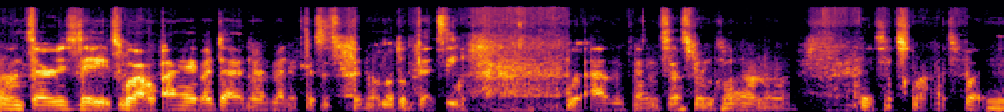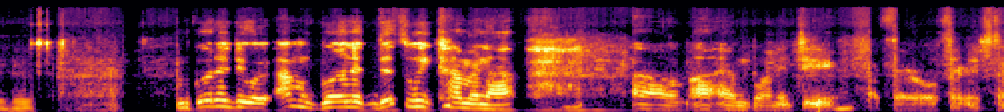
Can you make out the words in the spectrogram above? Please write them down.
on Thursdays. Well, I haven't done in a minute because it's been a little busy with other things that's been going on business wise. But Mm-hmm. I'm gonna do it. I'm gonna this week coming up. Um, I am going to do a thorough Thursday.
